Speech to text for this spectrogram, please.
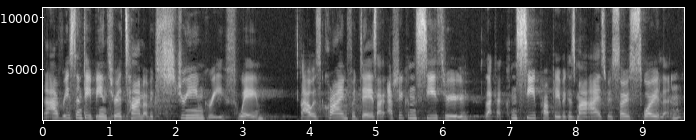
Now, I've recently been through a time of extreme grief where I was crying for days. I actually couldn't see through, like I couldn't see properly because my eyes were so swollen.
